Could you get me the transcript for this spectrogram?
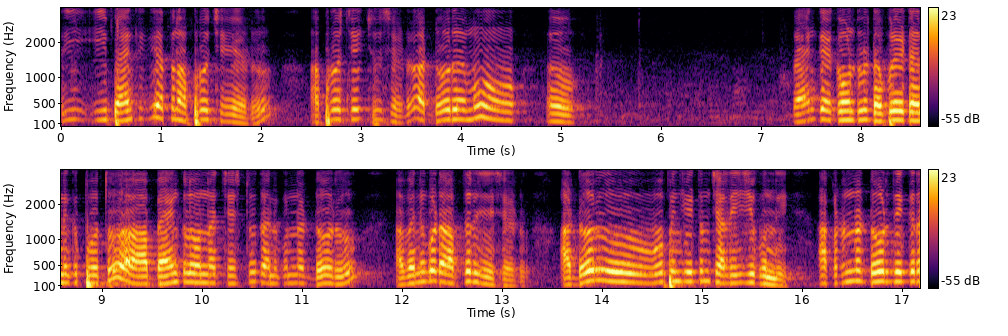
ఈ ఈ బ్యాంక్కి అతను అప్రోచ్ అయ్యాడు. అప్రోచ్ అయ్యి చూశాడు. ఆ డోర్ ఏమో బ్యాంక్ అకౌంట్లో డబ్బులు వేయడానికి పోతూ ఆ బ్యాంకులో ఉన్న చెస్ట్ దానికి ఉన్న డోరు అవన్నీ కూడా అబ్జర్వ్ చేశాడు. ఆ డోరు ఓపెన్ చేయటం చాలా ఈజీగా ఉంది. అక్కడ ఉన్న డోర్ దగ్గర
